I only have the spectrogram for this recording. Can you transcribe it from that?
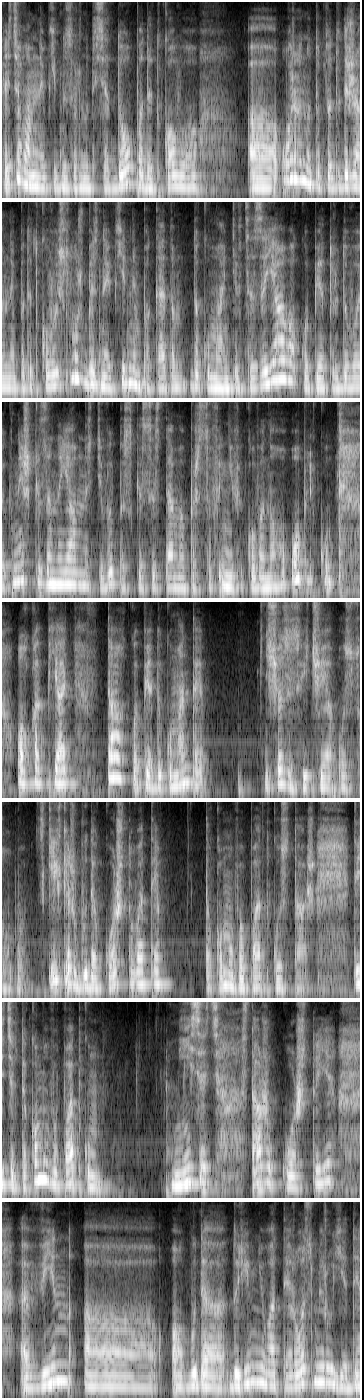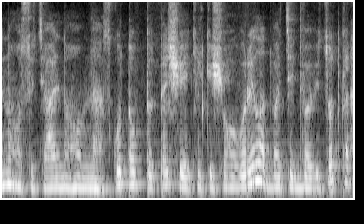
Для цього вам необхідно звернутися до податкового е, органу, тобто до Державної податкової служби з необхідним пакетом документів. Це заява, копія трудової книжки за наявності, виписки з системи персоніфікованого обліку ОК5 та копія документа, що засвідчує особу. Скільки ж буде коштувати такому випадку стаж? Дивіться, в такому випадку місяць стажу коштує, він е, буде дорівнювати розміру єдиного соціального внеску. Тобто те, що я тільки що говорила, 22%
